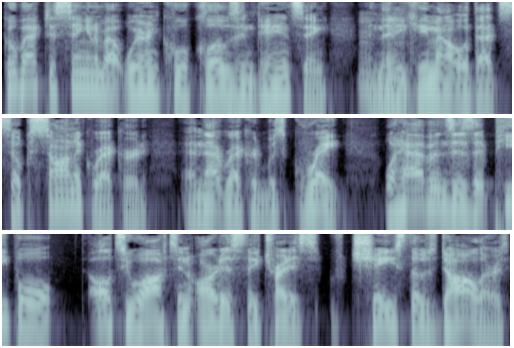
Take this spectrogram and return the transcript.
go back to singing about wearing cool clothes and dancing. And then he Mm-hmm. came out with that Silk Sonic record, and that record was great. What happens is that people. All too often, artists they try to chase those dollars,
